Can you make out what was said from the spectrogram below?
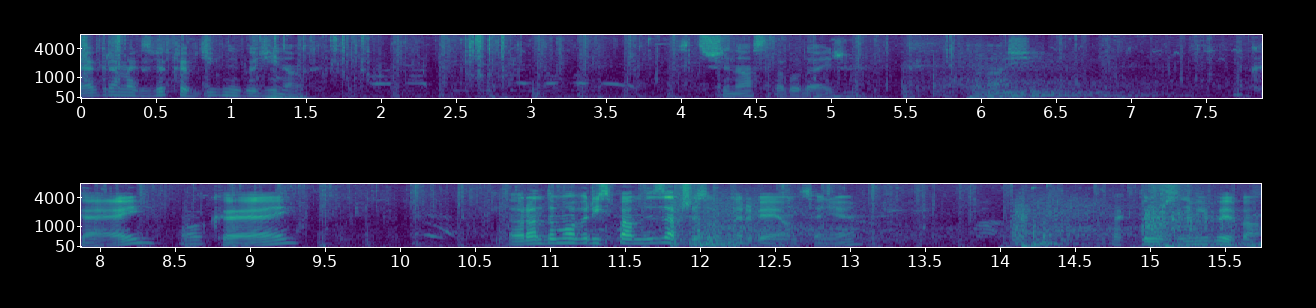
ja gram jak zwykle w dziwnych godzinach. Z 13 bodajże. To nasi. Okej, okej. No, randomowe respawny zawsze są wnerwiające, nie? Tak to już z nimi bywa.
